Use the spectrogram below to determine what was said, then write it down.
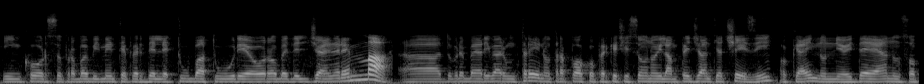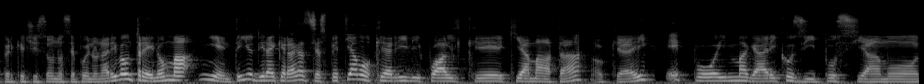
in corso Probabilmente per delle tubature o robe del genere Ma uh, dovrebbe arrivare un treno tra poco Perché ci sono i lampeggianti accesi? Ok non ne ho idea Non so perché ci sono se poi non arriva un treno Ma niente io direi che ragazzi aspettiamo che arrivi qualche chiamata Ok? E poi magari così possiamo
